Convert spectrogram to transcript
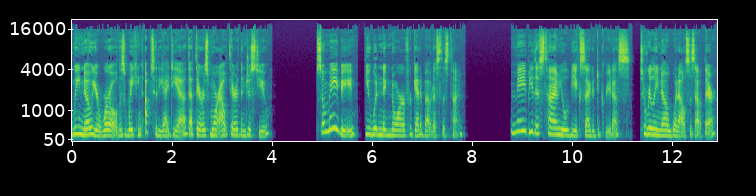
We know your world is waking up to the idea that there is more out there than just you. So maybe you wouldn't ignore or forget about us this time. Maybe this time you will be excited to greet us, to really know what else is out there.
